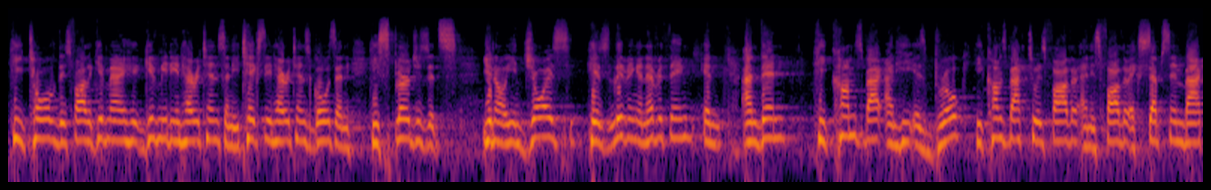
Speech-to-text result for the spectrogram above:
he told his father, give me, give me the inheritance. And he takes the inheritance, goes and he splurges its, you know, he enjoys his living and everything. And, and then he comes back and he is broke. He comes back to his father and his father accepts him back.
